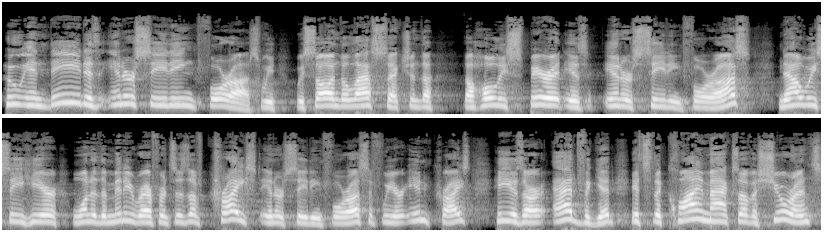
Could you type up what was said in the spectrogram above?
who indeed is interceding for us. We, we saw in the last section the, the Holy Spirit is interceding for us. Now we see here one of the many references of Christ interceding for us. If we are in Christ, He is our advocate. It's the climax of assurance,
